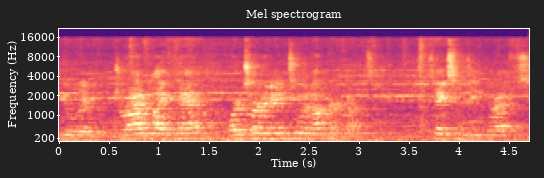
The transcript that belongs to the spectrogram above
you like drive like that or turn it into an uppercut. Take some deep breaths.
